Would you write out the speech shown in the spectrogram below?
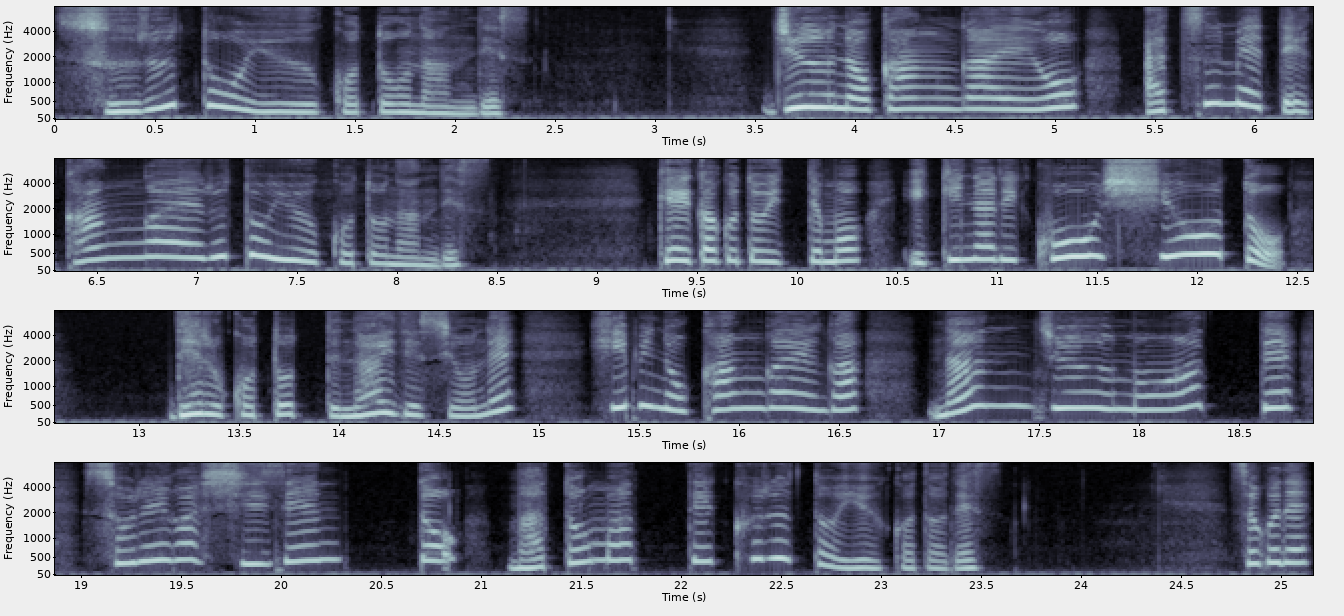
するということなんです。10の考えを集めて考えるということなんです。計画といってもいきなりこうしようと出ることってないですよね。日々の考えが何十もあってそれが自然とまとまってくるということです。そこで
